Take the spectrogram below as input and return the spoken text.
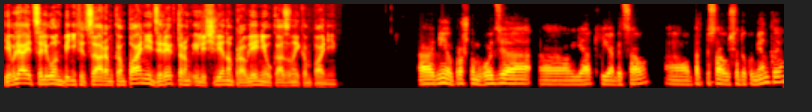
Является ли он бенефициаром компании, директором или членом правления указанной компании? А, не, в прошлом году, як и обещал, подписал все документы,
